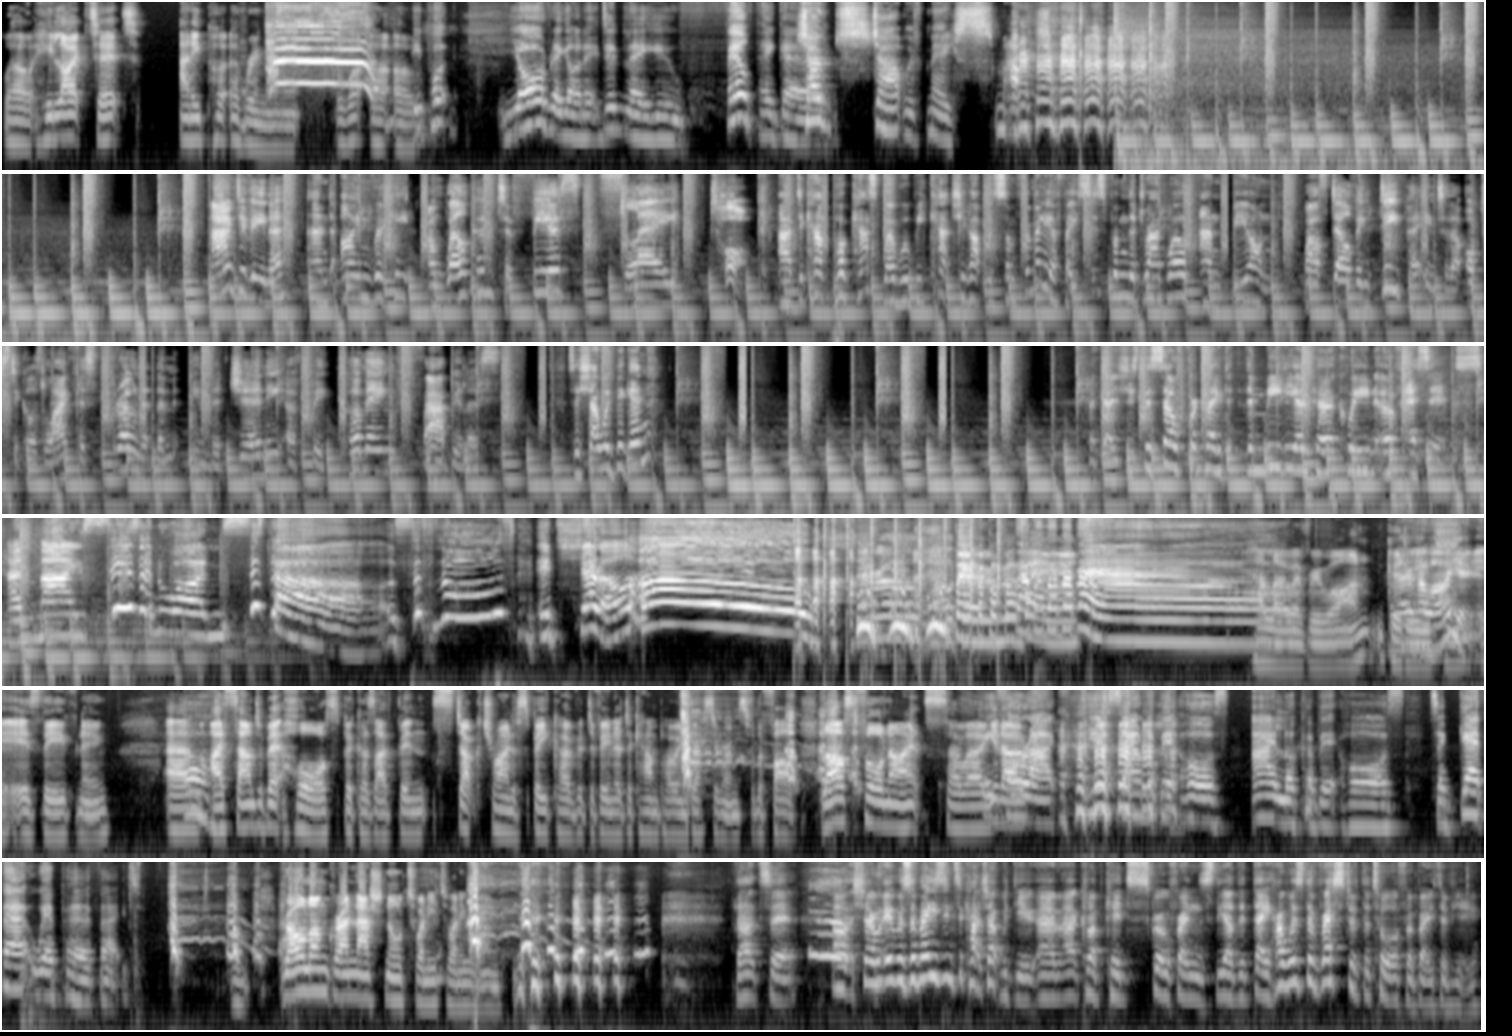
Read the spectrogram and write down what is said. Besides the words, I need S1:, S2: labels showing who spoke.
S1: Well, he liked it and he put a ring on it. Uh oh.
S2: He put your ring on it, didn't he? You filthy girl.
S1: Don't start with me, smut.
S3: Divina. And I'm Ricky. And welcome to Fierce Slay Talk, our decamp podcast where we'll be catching up with some familiar faces from the drag world and beyond, whilst delving deeper into the obstacles life has thrown at them in the journey of becoming fabulous. So, shall we begin? Okay, she's the self-proclaimed the mediocre queen of Essex.
S2: And my season one sister, sisters, it's Cheryl Hole.
S3: Cheryl.
S1: Hello, everyone. Good
S3: Hello,
S1: evening.
S3: how are you?
S1: It is the evening. Um,
S2: Oh.
S1: I sound a bit hoarse because I've been stuck trying to speak over Divina De Campo in dressing rooms for the far- last four nights. So, uh,
S2: It's
S1: you know,
S2: all right. You sound a bit hoarse. I look a bit hoarse. Together, we're perfect.
S1: roll on Grand National 2021.
S3: That's it. Oh, Cheryl, it was amazing to catch up with you um, at Club Kids Squirrel Friends the other day. How was the rest of the tour for both of you?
